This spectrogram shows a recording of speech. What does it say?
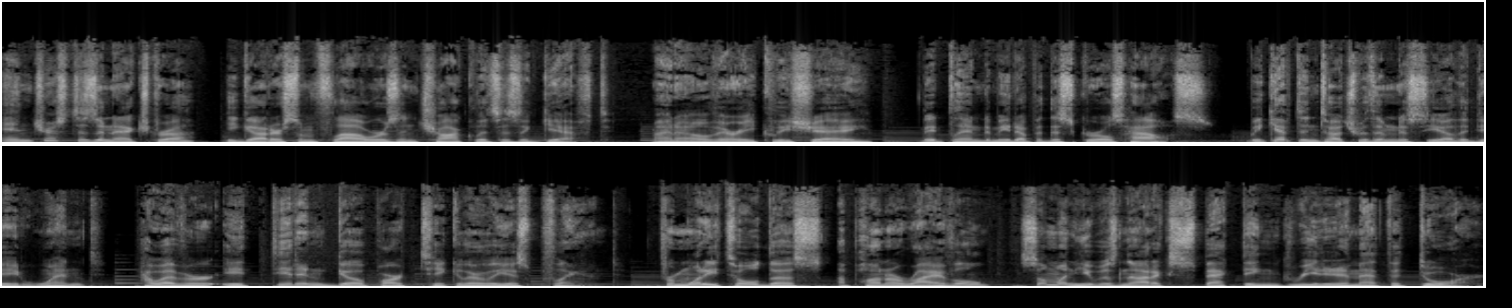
And just as an extra, he got her some flowers and chocolates as a gift. I know, very cliche. They'd planned to meet up at this girl's house. We kept in touch with him to see how the date went. However, it didn't go particularly as planned. From what he told us, upon arrival, someone he was not expecting greeted him at the door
